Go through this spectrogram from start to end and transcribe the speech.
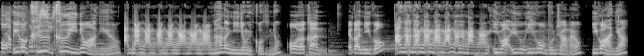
어, 이거 그, 그 인형 아니에요? 앙앙앙앙앙앙앙 하는 인형 있거든요? 어, 약간, 약간 이거? 앙앙앙앙앙앙앙앙 이거, 이거, 이거 뭔지 알아요? 이거 아니야?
